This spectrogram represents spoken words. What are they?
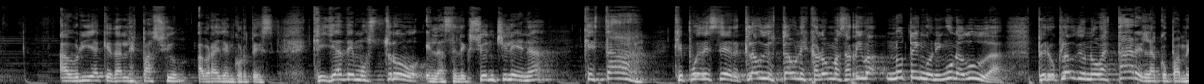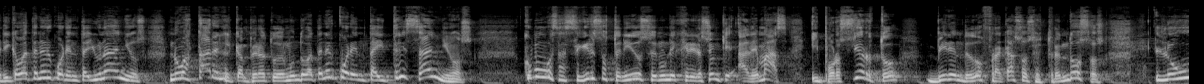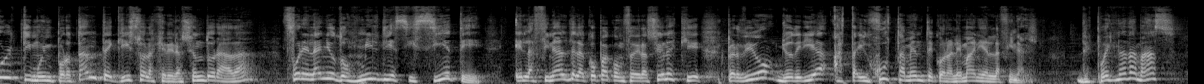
habría que darle espacio a Brian Cortés, que ya demostró en la selección chilena que está, que puede ser, Claudio está un escalón más arriba, no tengo ninguna duda, pero Claudio no va a estar en la Copa América, va a tener 41 años, no va a estar en el Campeonato del Mundo, va a tener 43 años. ¿Cómo vamos a seguir sostenidos en una generación que además, y por cierto, vienen de dos fracasos estrendosos? Lo último importante que hizo la generación dorada fue en el año 2017, en la final de la Copa Confederaciones que perdió, yo diría, hasta injustamente con Alemania en la final. Después nada más.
